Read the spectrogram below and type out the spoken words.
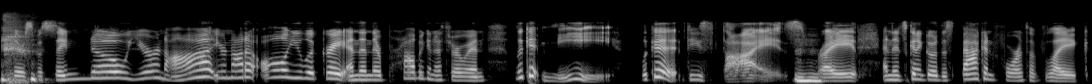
they're supposed to say, "No, you're not. You're not at all. You look great." And then they're probably going to throw in, "Look at me. Look at these thighs," mm-hmm. right? And it's going to go this back and forth of like,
